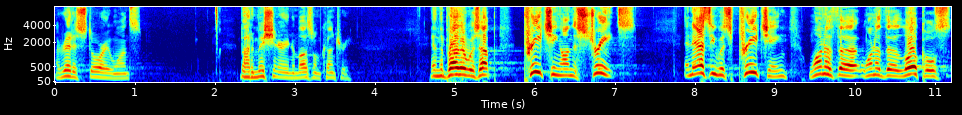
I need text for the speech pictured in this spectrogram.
I read a story once about a missionary in a Muslim country. And the brother was up preaching on the streets. And as he was preaching, one of the, one of the locals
